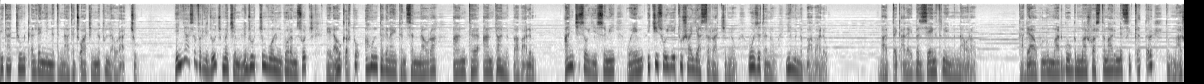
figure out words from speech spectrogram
ጌታቸውን ቀልደኝነትና ተጫዋችነቱን ላውራችሁ። የኛ ሰፈር ልጆች መቼም ልጆችም ሆንን ጎረምሶች፣ ሌላው ቀርቶ አሁን ተገናኝተን ስናውራ አንተ አንተ አንባባልም። አንቺ ሰውዬ ስሚ ወይም እቺ ሰውዬ ቱሻ እያሰራችን ነው ወዘተ ነው የምንባባለው። በአጠቃላይ በዚህ አይነት ነው የምናወራው። ታዲያ ሁሉም አድጎ ግማሹ አስተማሪነት ሲቀጠር፣ ግማሹ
